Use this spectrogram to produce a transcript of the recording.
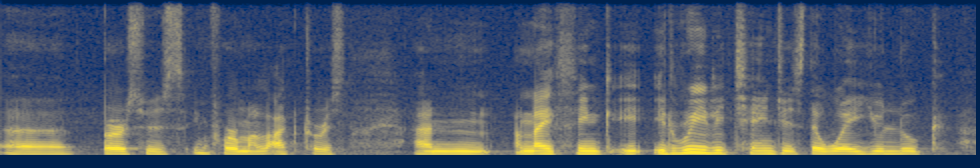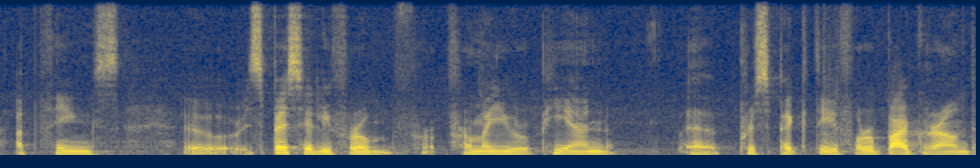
uh, versus informal actors. And, and I think it, it, really changes the way you look at things, uh, especially from, from a European uh, perspective or background.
